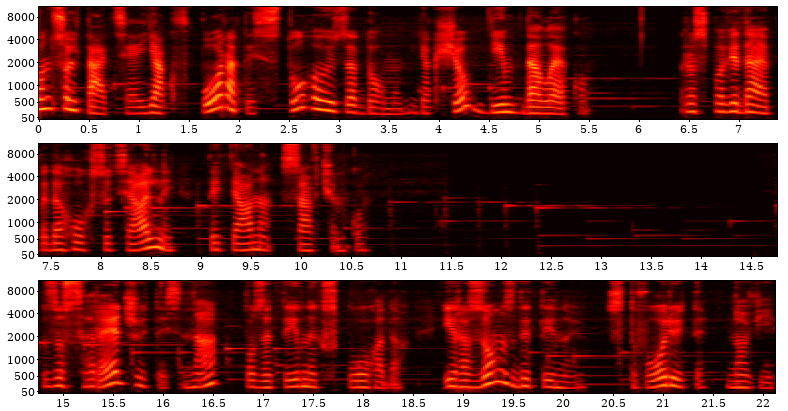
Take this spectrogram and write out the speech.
Консультація, як впоратись з тугою за домом, якщо дім далеко. Розповідає педагог соціальний Тетяна Савченко. Зосереджуйтесь на позитивних спогадах і разом з дитиною створюйте нові.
